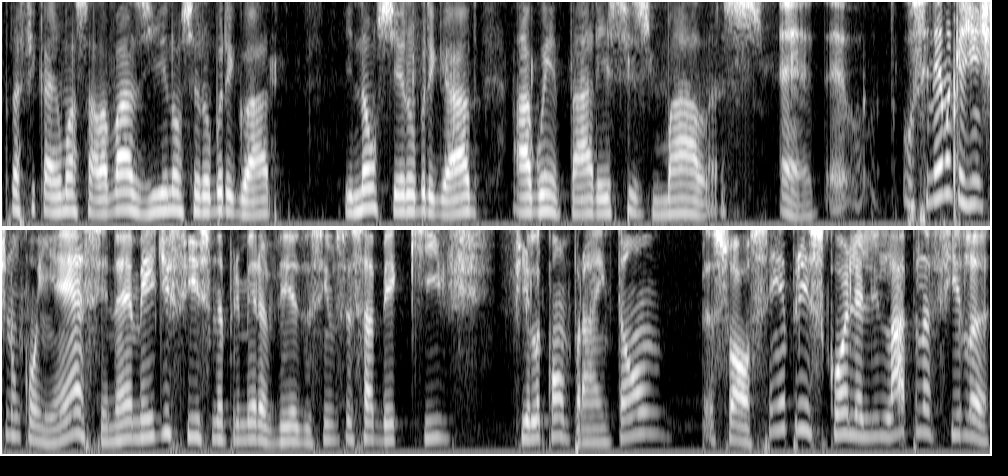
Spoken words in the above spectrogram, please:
para ficar em uma sala vazia e não ser obrigado e não ser obrigado a aguentar esses malas. É, é, o cinema que a gente não conhece, né, é meio difícil na primeira vez, assim, você saber que fila comprar. Então, pessoal, sempre escolha ali lá pela fila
